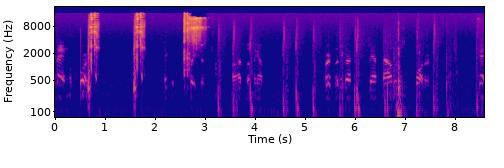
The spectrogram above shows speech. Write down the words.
bed, of course. Wait, just, I'll have something up. First, let me grab the damn down with water. Okay.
